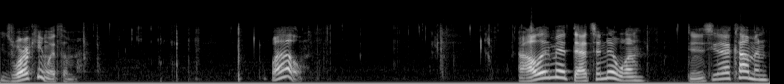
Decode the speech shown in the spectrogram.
He's working with him. Well, I'll admit that's a new one. Didn't see that coming.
